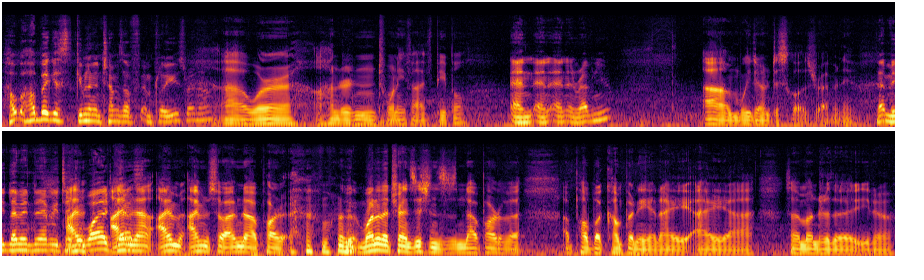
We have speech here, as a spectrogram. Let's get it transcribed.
How, how big is Gimlet in terms of employees right now? Uh, we're 125 people. And and, and in revenue? Um, we don't disclose revenue. Let me let me, let me take I'm, a wild I'm guess. now I'm I'm so I'm now part of one of the, one of the transitions is now part of a, a public company and I I uh, so I'm under the you know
